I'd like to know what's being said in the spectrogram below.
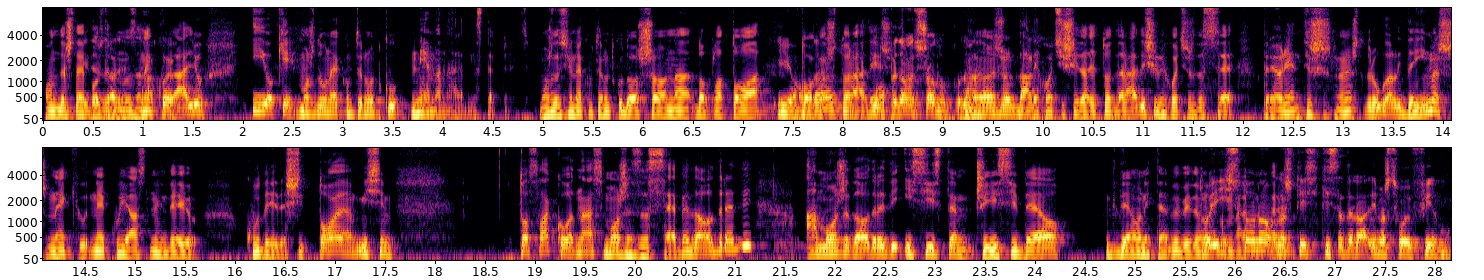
onda šta je Ideš potrebno dalje. za neku dalju i ok, možda u nekom trenutku nema naredne stepenice. Možda si u nekom trenutku došao na, do platoa I onda, toga što radiš. Opet donosiš odluku. Da. Onda da li hoćeš i dalje to da radiš ili hoćeš da se preorijentišeš na nešto drugo, ali da imaš neku, neku jasnu ideju kuda ideš. I to je, mislim, to svako od nas može za sebe da odredi, a može da odredi i sistem čiji si deo gde oni tebe vide. To je isto ono, znaš, ti, ti sad imaš svoju firmu.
